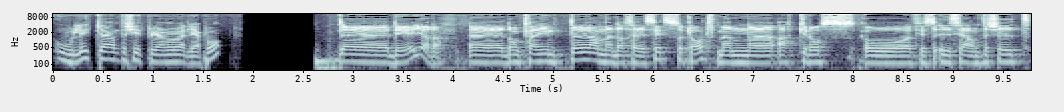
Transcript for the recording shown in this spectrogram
olika anti-cheat-program att välja på? Det gör det. De kan ju inte använda Faceit såklart, men Acros och finns det IC Anti-cheat.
